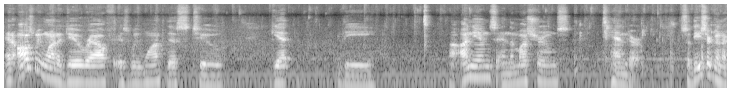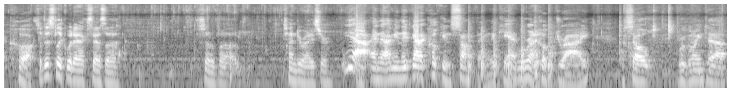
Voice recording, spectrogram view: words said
And all we want to do, Ralph, is we want this to get the uh, onions and the mushrooms tender. So these are going to cook. So this liquid acts as a sort of a tenderizer. Yeah, and I mean they've got to cook in something. They can't Right. cook dry. So we're going to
